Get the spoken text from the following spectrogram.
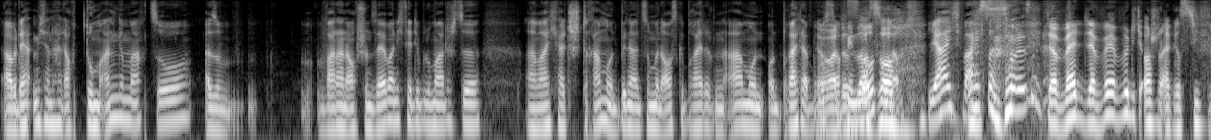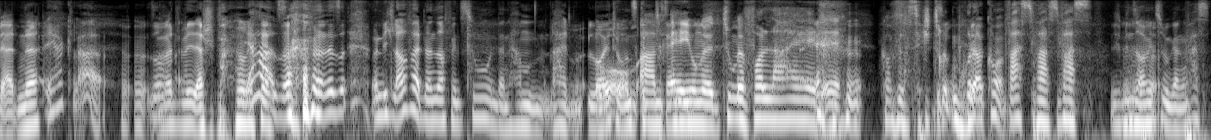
Aber der hat mich dann halt auch dumm angemacht so, also war dann auch schon selber nicht der diplomatischste, aber war ich halt stramm und bin halt so mit ausgebreiteten Armen und, und breiter Brust aber auf ihn so-. Ja, ich weiß, dass so ist. Da, wär, da wär, würde ich auch schon aggressiv werden, ne? Ja, klar. So, was will der Spannung Ja, so, und ich laufe halt dann so auf ihn zu und dann haben halt Leute oh, uns umarmt, getrennt. Ey, Junge, tut mir voll leid, ey. Komm, lass dich drücken. Bruder, komm, was, was, was? Ich bin so auf ihn zugegangen, was?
